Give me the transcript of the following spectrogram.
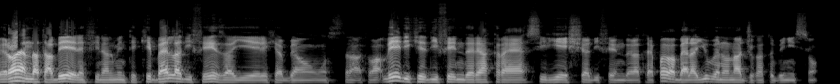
però è andata bene finalmente, che bella difesa ieri che abbiamo mostrato. Ah, vedi che difendere a tre si riesce a difendere a tre. Poi vabbè, la Juve non ha giocato benissimo,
